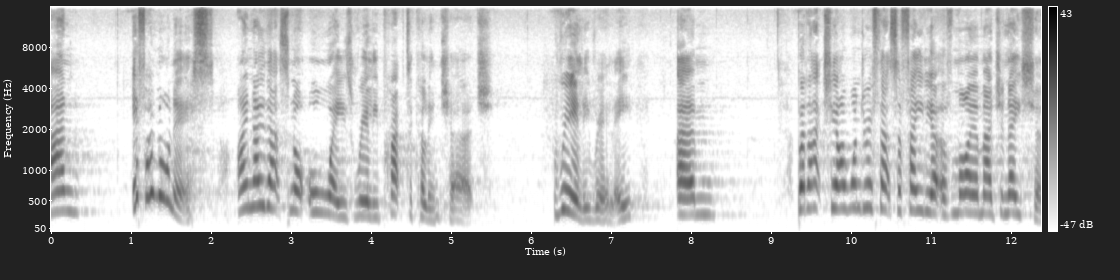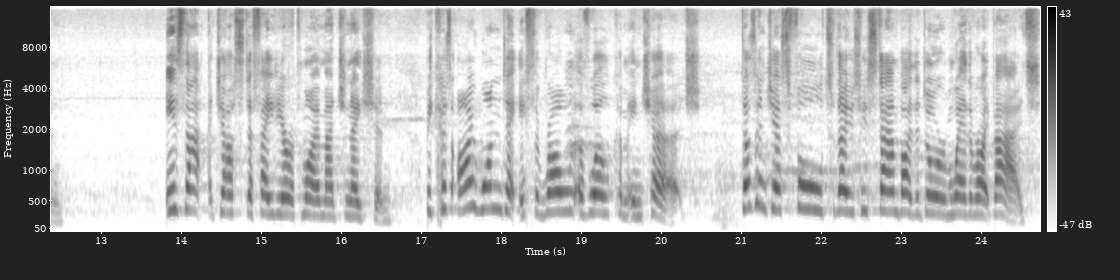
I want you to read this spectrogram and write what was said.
And if I'm honest, I know that's not always really practical in church. Really, really. Um, but actually, I wonder if that's a failure of my imagination. Is that just a failure of my imagination? Because I wonder if the role of welcome in church doesn't just fall to those who stand by the door and wear the right badge.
